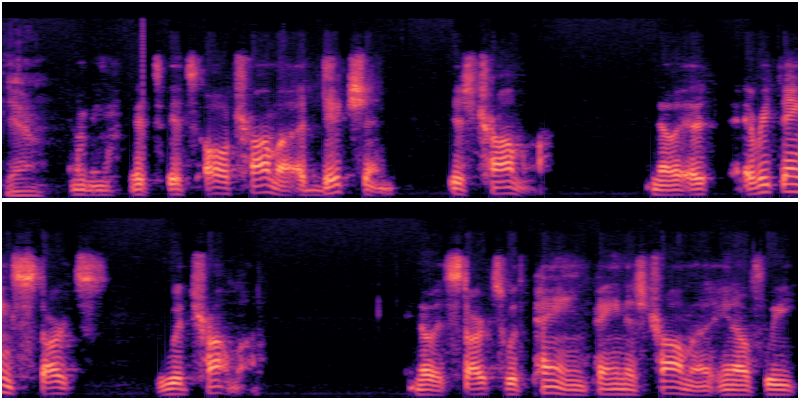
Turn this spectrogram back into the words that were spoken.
Yeah. I mean, it's it's all trauma. Addiction is trauma. You know, it, everything starts with trauma. You know, it starts with pain. Pain is trauma. You know, if we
